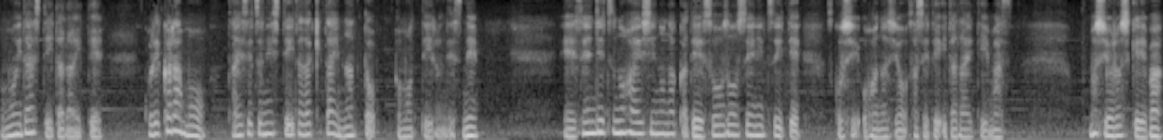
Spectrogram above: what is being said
思い出していただいてこれからも大切にしていただきたいなと思っているんですね。えー、先日の配信の中で創造性について少しお話をさせていただいています。もしよろしければ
